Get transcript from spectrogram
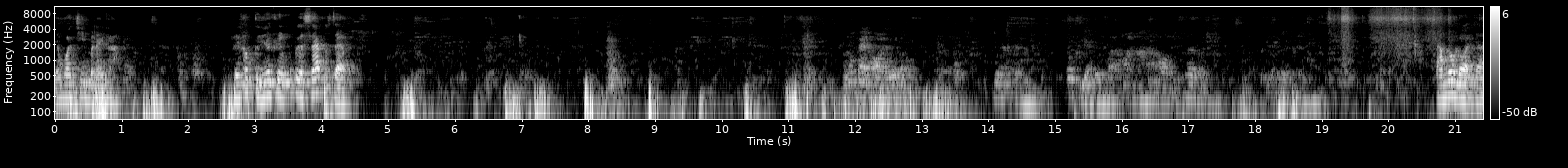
ยังวันชิมอะไรค่ะเห็นเขาตื่นก็คือก็เป็นแซ่บแซ่บตามโลลอยจ้ะ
